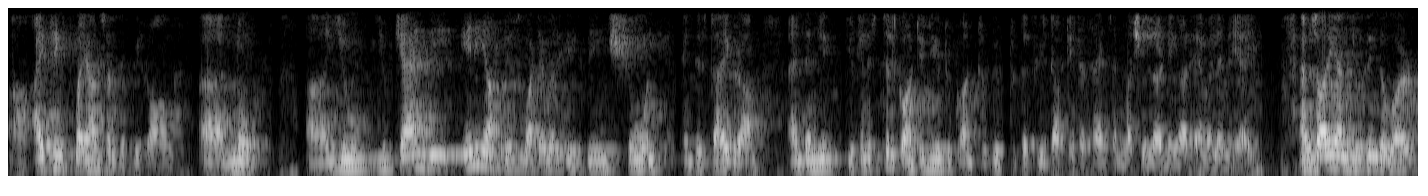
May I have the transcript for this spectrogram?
uh, I think my answer would be wrong. Uh, no. Uh, you you can be any of this whatever is being shown in this diagram and then you, you can still continue to contribute to the field of data science and machine learning or ML and AI. I'm sorry I'm using the word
